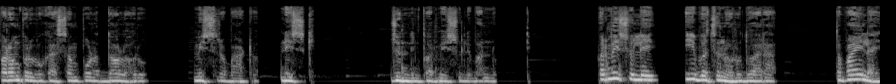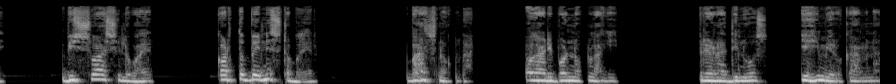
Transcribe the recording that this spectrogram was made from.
परमप्रभुका सम्पूर्ण दलहरू मिश्रबाट निस्के जुन दिन परमेश्वरले भन्नु परमेश्वरले यी वचनहरूद्वारा तपाईँलाई विश्वासिलो भएर कर्तव्यनिष्ठ भएर बाँच्नको लागि अगाडि बढ्नको लागि प्रेरणा दिनुहोस्। यही मेरो कामना।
